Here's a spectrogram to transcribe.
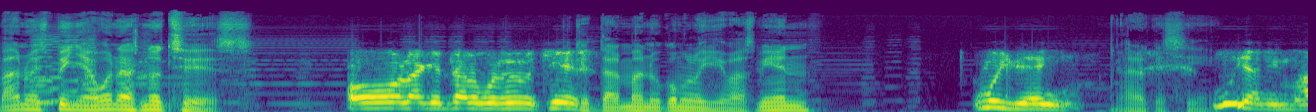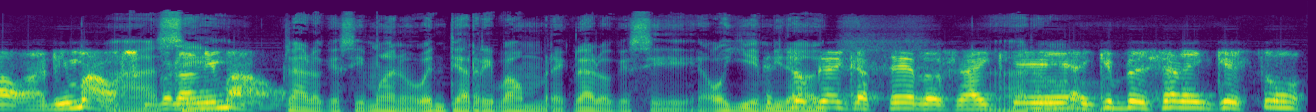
Manu Espiña, buenas noches. Hola, ¿qué tal? Buenas noches. ¿Qué tal Manu? ¿Cómo lo llevas? ¿Bien? Muy bien. Claro que sí. Muy animado, animado, Ah, súper sí, animado. Claro que sí, Manu, vente arriba, hombre, claro que sí. Oye, Es mira, lo que hay que hacer, o sea, hay, que, Claro. hay que pensar en que esto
